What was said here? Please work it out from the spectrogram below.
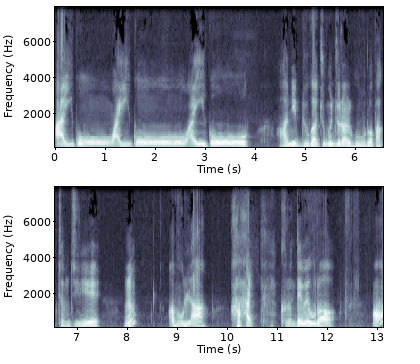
아이고 아이고 아이고 아니 누가 죽은 줄 알고 울어 박첨지? 응? 아 몰라 하하이 그런데 왜 울어? 어?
